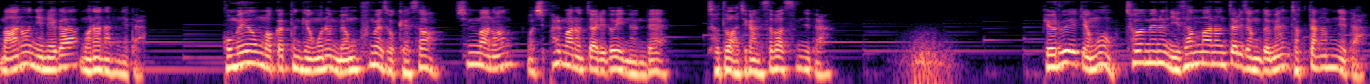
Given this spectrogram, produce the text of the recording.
만원 이내가 무난합니다. 고매운 먹 같은 경우는 명품에 속해서 10만원, 18만원짜리도 뭐 있는데 저도 아직 안 써봤습니다. 벼루의 경우 처음에는 2, 3만원짜리 정도면 적당합니다.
